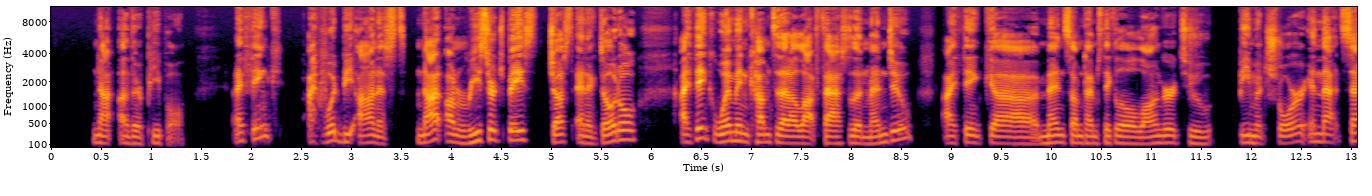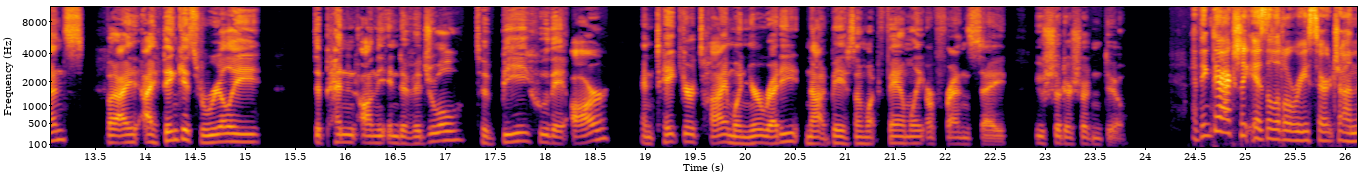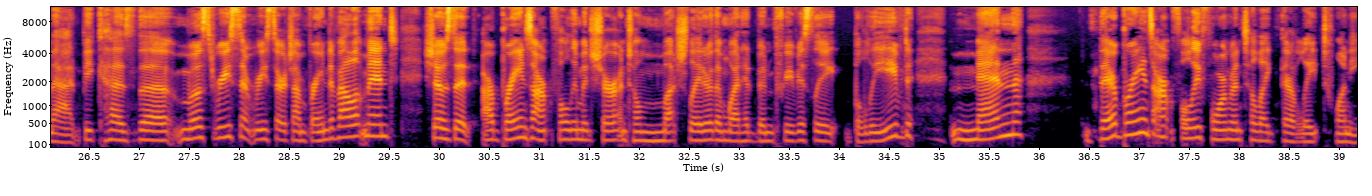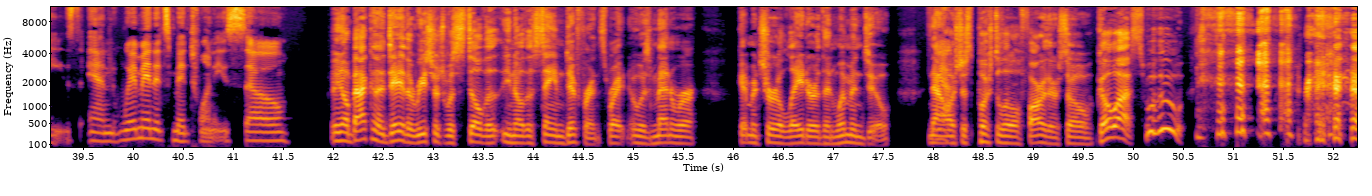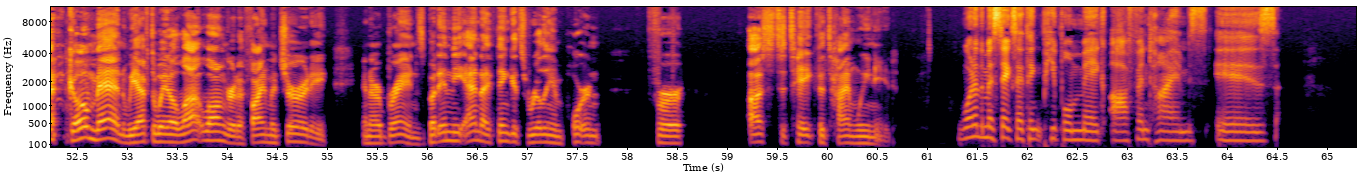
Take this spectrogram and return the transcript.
not other people. I think I would be honest, not on research based, just anecdotal. I think women come to that a lot faster than men do. I think uh, men sometimes take a little longer to be mature in that sense. But I, I think it's really dependent on the individual to be who they are and take your time when you're ready, not based on what family or friends say you should or shouldn't do. I think there actually is a little research on that because the most recent research on brain development shows that our brains aren't fully mature until much later than what had been previously believed. Men, their brains aren't fully formed until like their late 20s, and women, it's mid 20s. So, you know, back in the day, the research was still the, you know, the same difference, right? It was men were get mature later than women do. Now yeah. it's just pushed a little farther. So go us. Woohoo. go men. We have to wait a lot longer to find maturity in our brains. But in the end, I think it's really important for us to take the time we need. One of the mistakes I think people make oftentimes is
